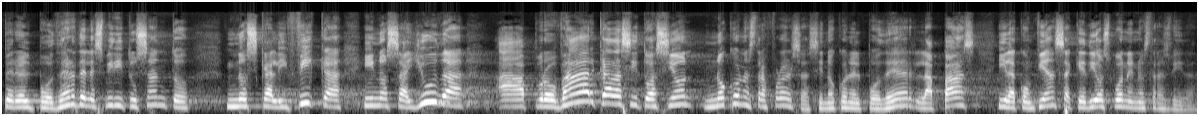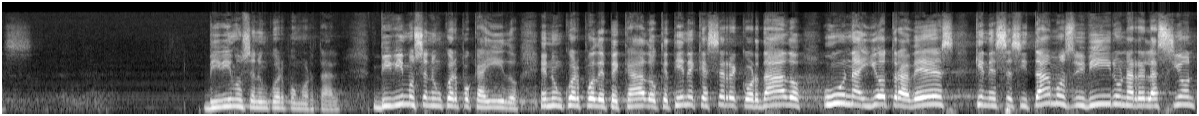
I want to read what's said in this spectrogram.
Pero el poder del Espíritu Santo nos califica y nos ayuda a aprobar cada situación, no con nuestra fuerza, sino con el poder, la paz y la confianza que Dios pone en nuestras vidas. Vivimos en un cuerpo mortal, vivimos en un cuerpo caído, en un cuerpo de pecado que tiene que ser recordado una y otra vez que necesitamos vivir una relación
